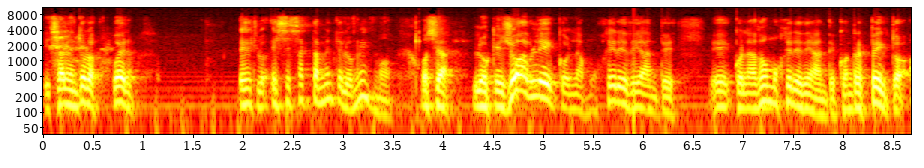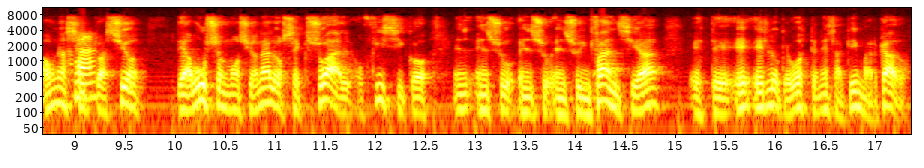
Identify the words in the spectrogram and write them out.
y salen todos los... Bueno, es, lo- es exactamente lo mismo. O sea, lo que yo hablé con las mujeres de antes, eh, con las dos mujeres de antes, con respecto a una Ajá. situación de abuso emocional o sexual o físico en, en su, en, su, en su infancia, este, es, es lo que vos tenés aquí marcado.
